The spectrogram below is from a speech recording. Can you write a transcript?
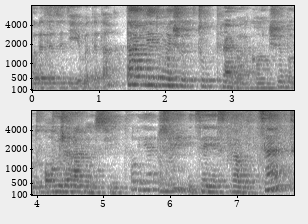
Будете задіювати, так? Так, я думаю, що тут треба конче, бо тут Ого. дуже гарне світло є. І це є справді центр.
